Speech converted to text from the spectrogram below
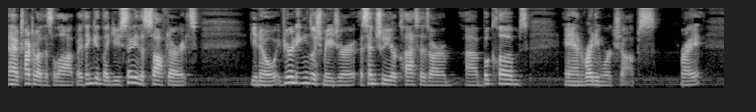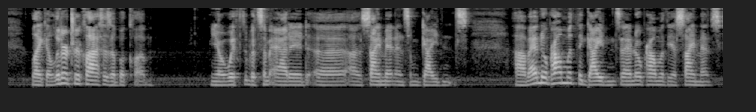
and I've talked about this a lot, but I think it, like you study the soft arts, you know, if you're an English major, essentially your classes are uh, book clubs and writing workshops, right? Like a literature class is a book club, you know, with with some added uh, assignment and some guidance. Um, I have no problem with the guidance, and I have no problem with the assignments.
